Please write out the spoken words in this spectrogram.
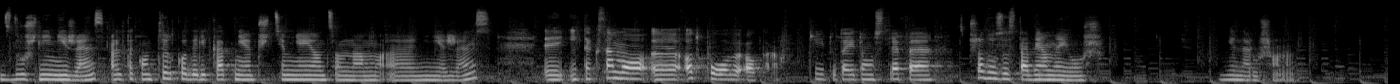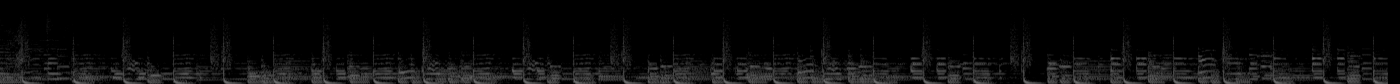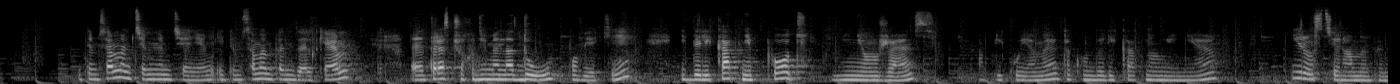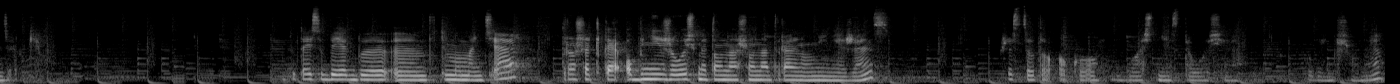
wzdłuż linii rzęs, ale taką tylko delikatnie przyciemniającą nam e, linię rzęs. E, I tak samo od połowy oka, czyli tutaj tą strefę z przodu zostawiamy już nienaruszoną. Tym samym ciemnym cieniem i tym samym pędzelkiem e, teraz przechodzimy na dół powieki i delikatnie pod linią rzęs aplikujemy taką delikatną linię i rozcieramy pędzelkiem. Tutaj sobie jakby w tym momencie troszeczkę obniżyłyśmy tą naszą naturalną linię rzęs, przez co to oko właśnie stało się powiększone.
